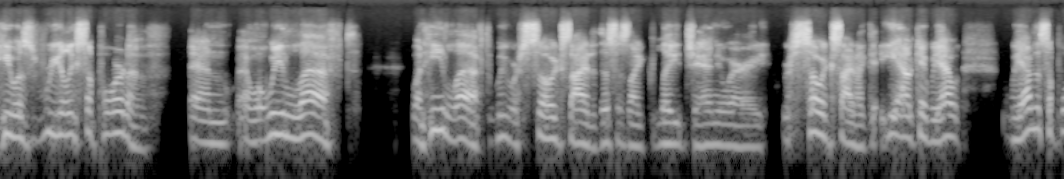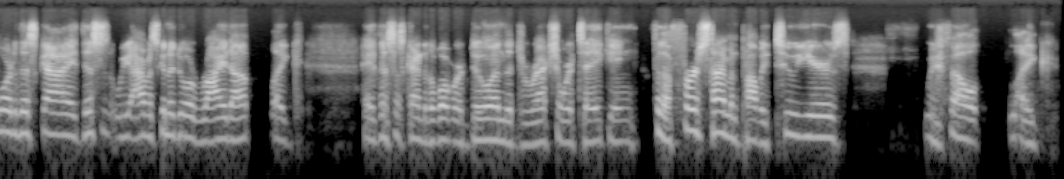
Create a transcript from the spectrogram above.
he was really supportive. And and when we left, when he left, we were so excited. This is like late January. We're so excited. Like, yeah, okay, we have we have the support of this guy. This is we I was gonna do a write-up, like, hey, this is kind of the what we're doing, the direction we're taking. For the first time in probably two years, we felt like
